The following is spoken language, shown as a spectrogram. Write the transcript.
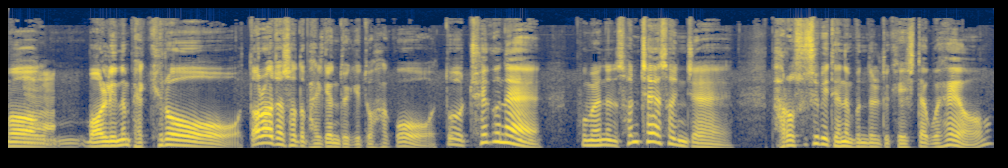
뭐 네. 멀리는 100km 떨어져서도 발견되기도 하고 또 최근에 보면은 선체에서 이제 바로 수습이 되는 분들도 계시다고 해요.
